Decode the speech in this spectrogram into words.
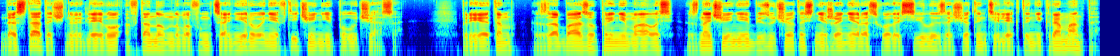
достаточную для его автономного функционирования в течение получаса. При этом за базу принималось значение без учета снижения расхода силы за счет интеллекта некроманта,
